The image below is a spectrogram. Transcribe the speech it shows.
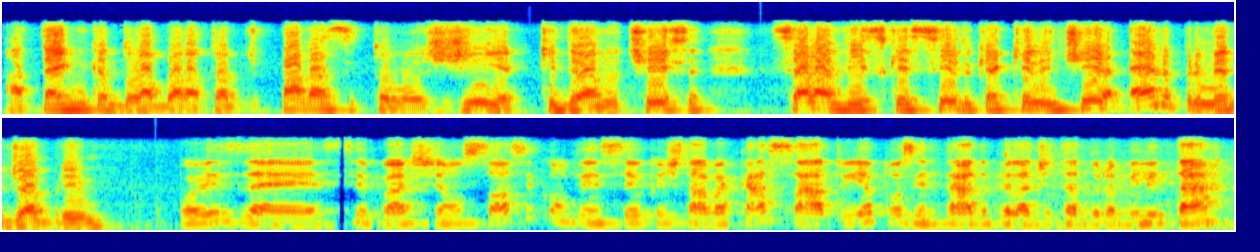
à técnica do laboratório de parasitologia que deu a notícia, se ela havia esquecido que aquele dia era 1 de abril. Pois é, Sebastião só se convenceu que estava caçado e aposentado pela ditadura militar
